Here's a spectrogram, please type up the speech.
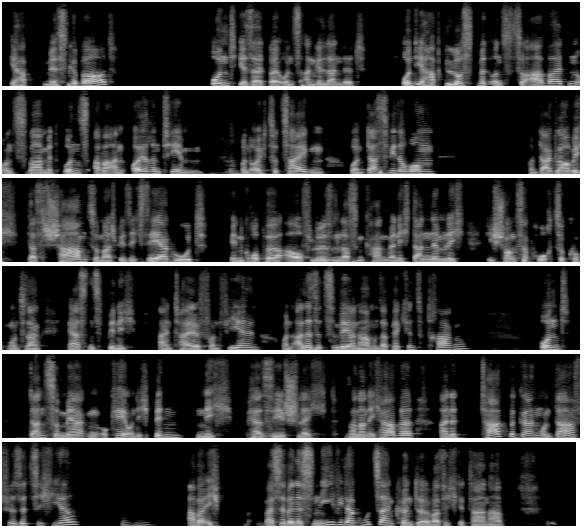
ihr habt Mist gebaut und ihr seid bei uns angelandet und ihr habt Lust, mit uns zu arbeiten und zwar mit uns, aber an euren Themen mhm. und euch zu zeigen. Und das wiederum, und da glaube ich, dass Scham zum Beispiel sich sehr gut in Gruppe auflösen lassen kann. Wenn ich dann nämlich die Chance habe, hochzugucken und zu sagen, erstens bin ich ein Teil von vielen und alle sitzen wir und haben unser Päckchen zu tragen und dann zu merken, okay, und ich bin nicht per se schlecht, sondern ich habe eine Tat begangen und dafür sitze ich hier. Mhm. Aber ich, weißt du, wenn es nie wieder gut sein könnte, was ich getan habe,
